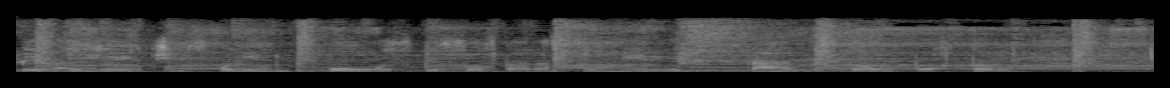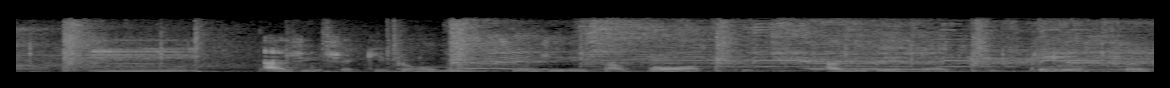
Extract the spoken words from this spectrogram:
pela gente, escolhendo boas pessoas para assumirem esses cargos tão importantes. E a gente aqui, pelo menos, tem o direito a voto, a liberdade de imprensa,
